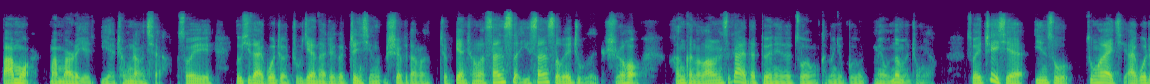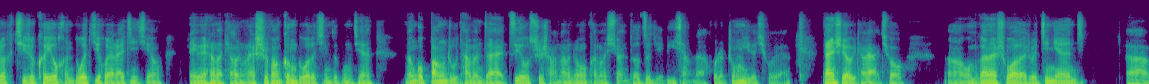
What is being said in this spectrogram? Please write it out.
巴莫慢慢的也也成长起来，所以尤其在爱国者逐渐的这个阵型 shift 到了就变成了三四以三四为主的时候，很可能 Lawrence Guy 在队内的作用可能就不用没有那么重要。所以这些因素综合在一起，爱国者其实可以有很多机会来进行人员上的调整，来释放更多的薪资空间，能够帮助他们在自由市场当中可能选择自己理想的或者中意的球员。但是有一条亚球，啊，我们刚才说了，说今年，啊。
